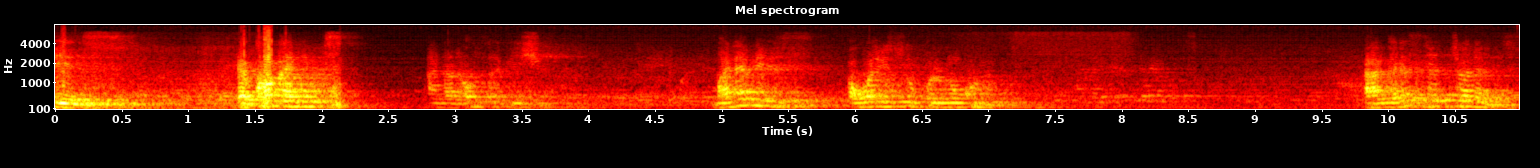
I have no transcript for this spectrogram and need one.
is a comment and an observation. My name is Awali Sukulunukulu. I'm a resident journalist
